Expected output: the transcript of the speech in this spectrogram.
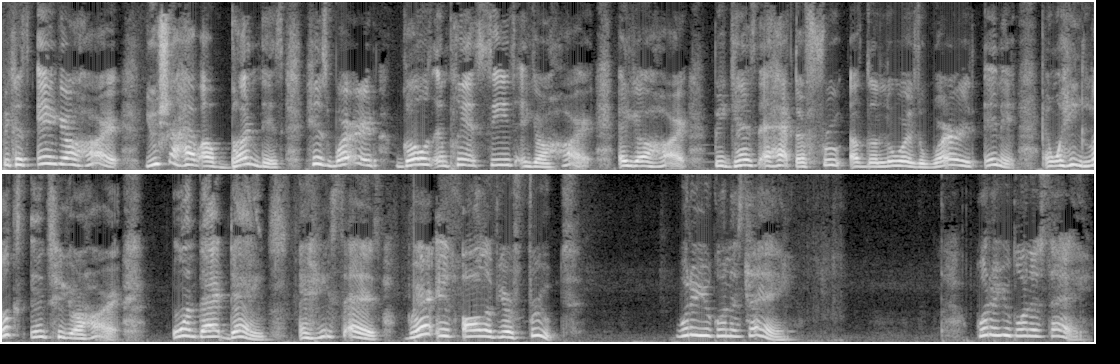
Because in your heart, you shall have abundance. His word goes and plants seeds in your heart, and your heart begins to have the fruit of the Lord's word in it. And when he looks into your heart on that day and he says, Where is all of your fruit? What are you going to say? What are you going to say?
